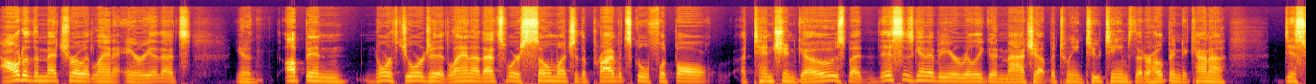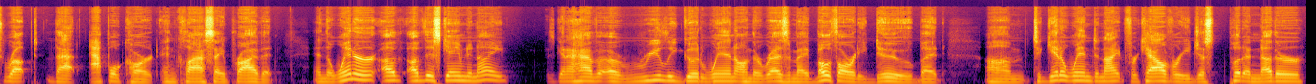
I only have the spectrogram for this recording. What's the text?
out of the metro Atlanta area. That's, you know, up in North Georgia, Atlanta. That's where so much of the private school football attention goes. But this is going to be a really good matchup between two teams that are hoping to kind of disrupt that apple cart in Class A private. And the winner of, of this game tonight is going to have a really good win on their resume. Both already do, but um, to get a win tonight for Calvary just put another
